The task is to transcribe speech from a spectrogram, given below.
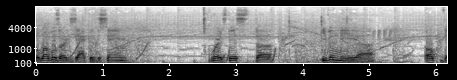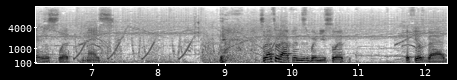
the levels are exactly the same. Whereas this, the even the uh, oh, there's a slip. Nice. so that's what happens when you slip. It feels bad.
